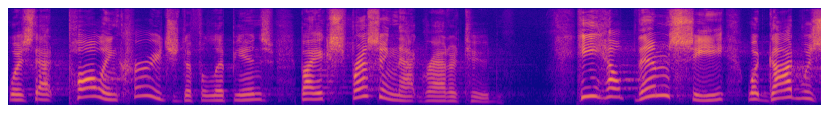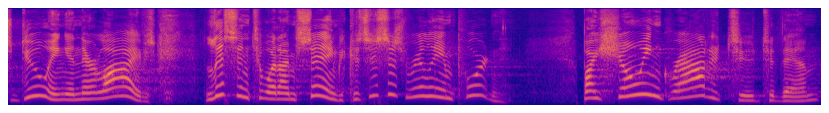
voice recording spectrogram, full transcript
was that Paul encouraged the Philippians by expressing that gratitude. He helped them see what God was doing in their lives. Listen to what I'm saying because this is really important. By showing gratitude to them,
